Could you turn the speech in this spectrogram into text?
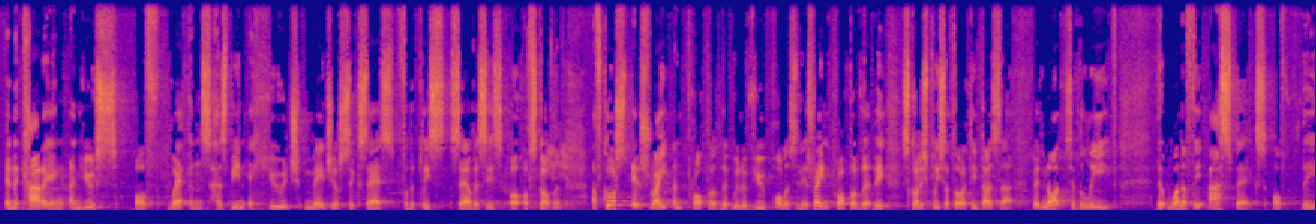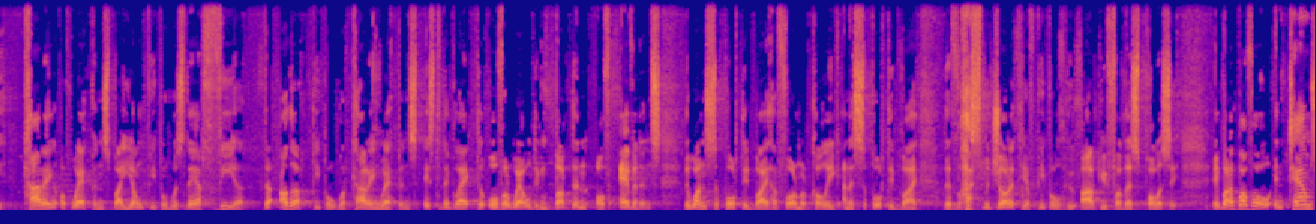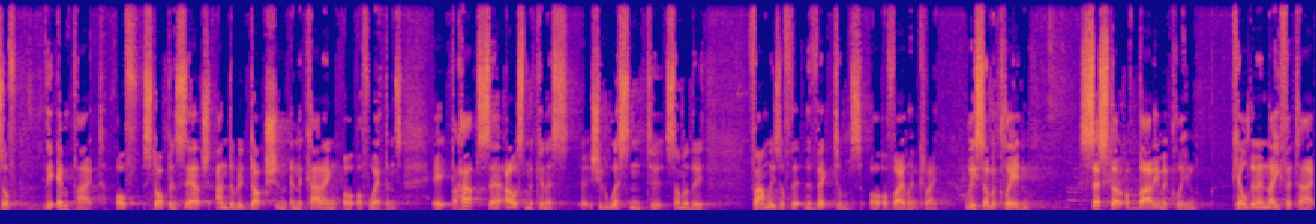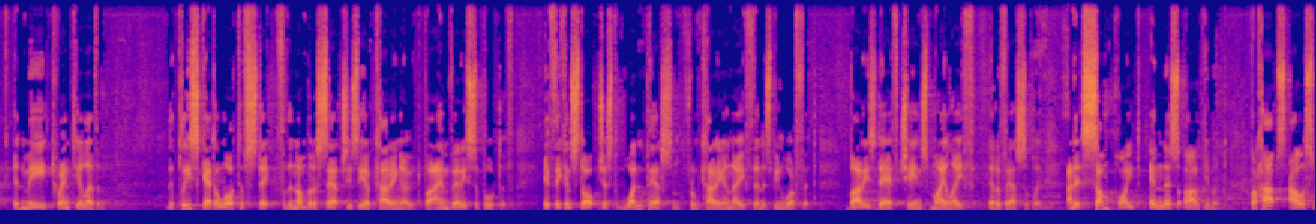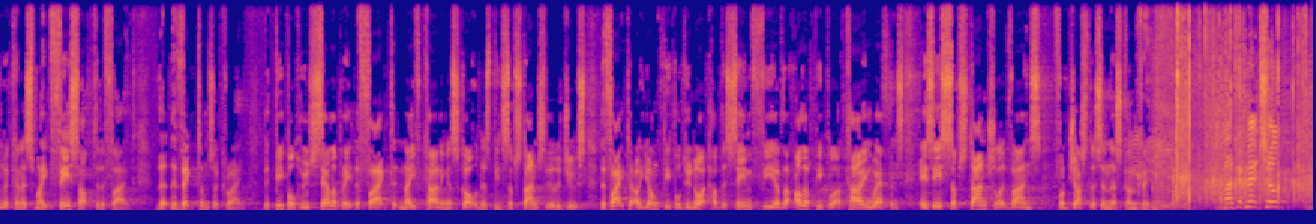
in the carrying and use of weapons has been a huge, major success for the police services of, of Scotland. Of course, it's right and proper that we review policy, and it's right and proper that the Scottish Police Authority does that, but not to believe that one of the aspects of the carrying of weapons by young people was their fear that other people were carrying weapons is to neglect the overwhelming burden of evidence, the one supported by her former colleague and is supported by the vast majority of people who argue for this policy. Eh, but above all, in terms of the impact of stop and search and the reduction in the carrying of, of weapons, eh, perhaps uh, Alison McInnes uh, should listen to some of the families of the, the victims of, of violent crime. Lisa McLean, sister of Barry McLean, killed in a knife attack in May 2011. The police get a lot of stick for the number of searches they are carrying out, but I am very supportive. If they can stop just one person from carrying a knife, then it's been worth it. Barry's death changed my life irreversibly. And at some point in this argument, perhaps Alison McInnes might face up to the fact that the victims of crime, the people who celebrate the fact that knife carrying in Scotland has been substantially reduced, the fact that our young people do not have the same fear that other people are carrying weapons, is a substantial advance for justice in this country. Margaret Mitchell.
